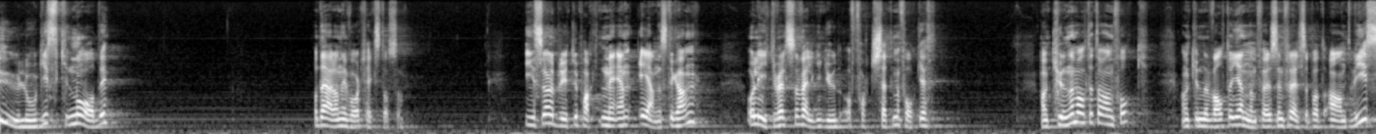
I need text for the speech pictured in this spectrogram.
ulogisk nådig. Og det er han i vår tekst også. Israel bryter pakten med en eneste gang, og likevel så velger Gud å fortsette med folket. Han kunne valgt et annet folk, han kunne valgt å gjennomføre sin frelse på et annet vis,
